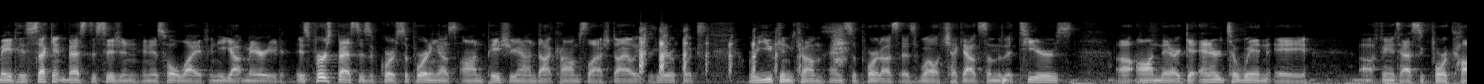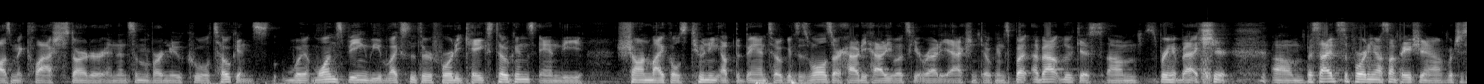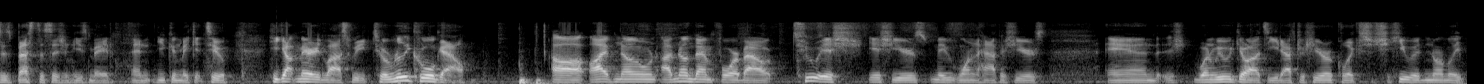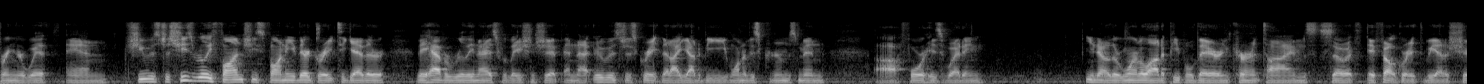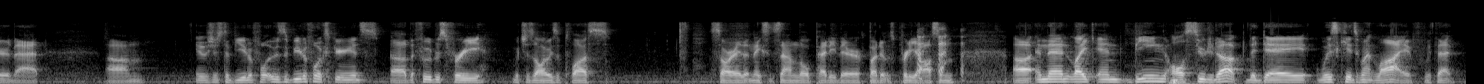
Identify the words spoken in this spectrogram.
made his second best decision in his whole life, and he got married. His first best is, of course, supporting us on patreon.com slash dial H for HeroClix, where you can come and support us as well. Check out some of the tiers uh, on there. Get entered to win a uh, Fantastic Four Cosmic Clash starter, and then some of our new cool tokens. One's being the Lex Luthor 40 Cakes tokens and the Shawn Michaels tuning up the band tokens, as well as our Howdy Howdy Let's Get Rowdy action tokens. But about Lucas, um, let's bring it back here. Um, besides supporting us on Patreon, which is his best decision he's made, and you can make it too, he got married last week to a really cool gal. Uh, I've known I've known them for about two ish ish years, maybe one and a half ish years. And when we would go out to eat after HeroClix, he would normally bring her with, and she was just she's really fun. She's funny. They're great together. They have a really nice relationship, and that it was just great that I got to be one of his groomsmen uh, for his wedding. You know, there weren't a lot of people there in current times, so it, it felt great that we got to share that. Um, it was just a beautiful it was a beautiful experience. Uh, the food was free, which is always a plus. Sorry, that makes it sound a little petty there, but it was pretty awesome. Uh, and then like and being all suited up the day WizKids went live with that.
